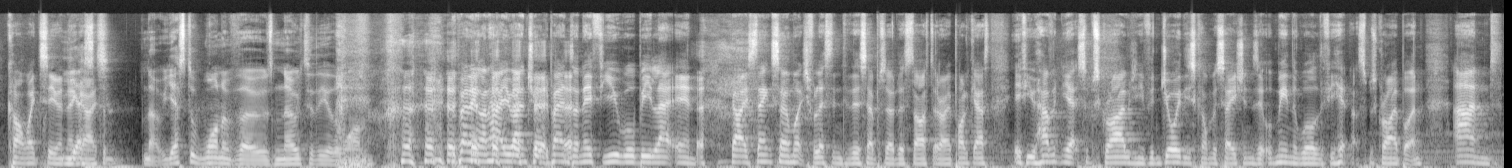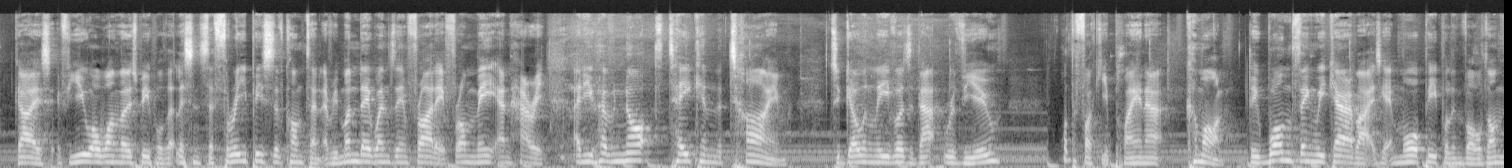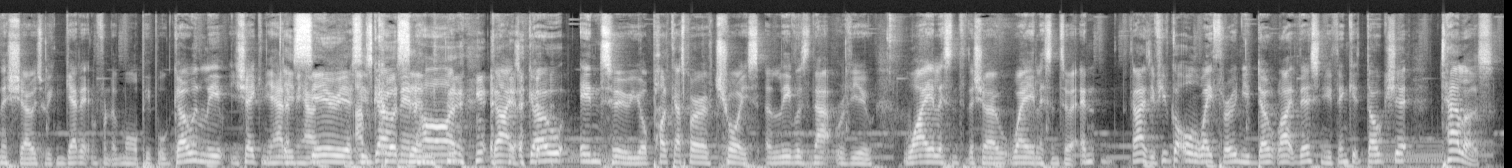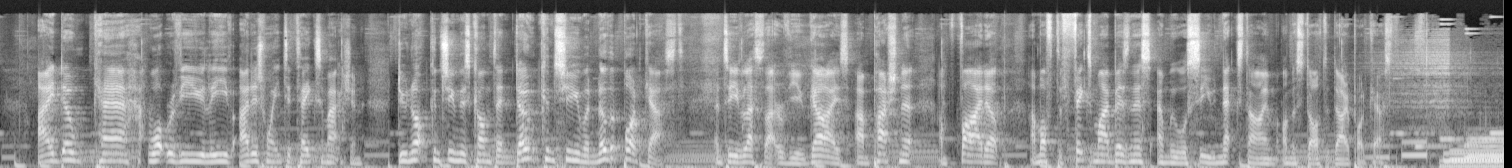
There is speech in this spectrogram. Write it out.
Can't wait to see you in there, yes guys. to no, yes to one of those, no to the other one. Depending on how you answer it, depends on if you will be let in. Guys, thanks so much for listening to this episode of Startup Diary podcast. If you haven't yet subscribed and you've enjoyed these conversations, it would mean the world if you hit that subscribe button. And guys, if you are one of those people that listens to three pieces of content every Monday, Wednesday, and Friday from me and Harry, and you have not taken the time to go and leave us that review, what the fuck are you playing at? Come on. The one thing we care about is getting more people involved on this show so we can get it in front of more people. Go and leave. You're shaking your head He's at me. Serious, I'm he's going cussing. in hard. Guys, go into your podcast player of choice and leave us that review. Why you listen to the show, why you listen to it. And guys, if you've got all the way through and you don't like this and you think it's dog shit, tell us. I don't care what review you leave. I just want you to take some action. Do not consume this content. Don't consume another podcast until you've left that review. Guys, I'm passionate. I'm fired up. I'm off to fix my business, and we will see you next time on the Startup Diary podcast.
